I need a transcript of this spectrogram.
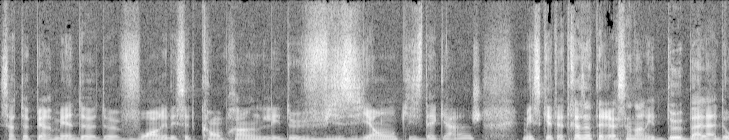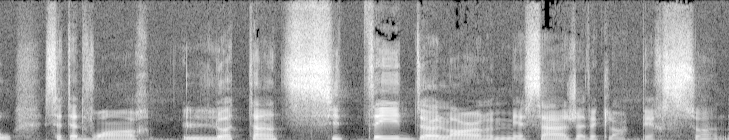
ça te permet de voir et d'essayer de comprendre les deux visions qui se dégagent. Mais ce qui était très intéressant dans les deux balados, c'était de voir l'authenticité de leur message avec leur personne.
